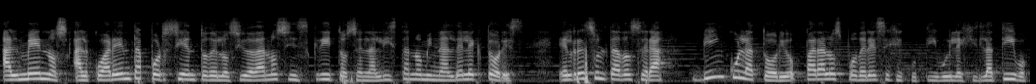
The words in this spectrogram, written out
al menos al 40% de los ciudadanos inscritos en la lista nominal de electores, el resultado será vinculatorio para los poderes ejecutivo y legislativo,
